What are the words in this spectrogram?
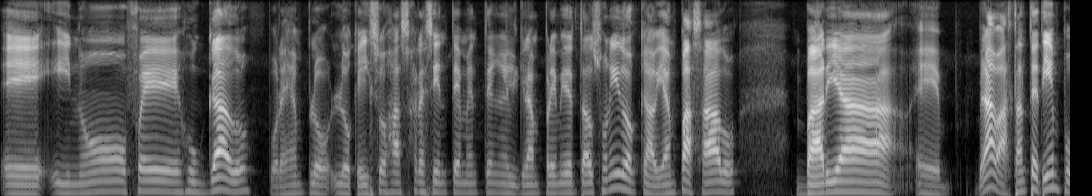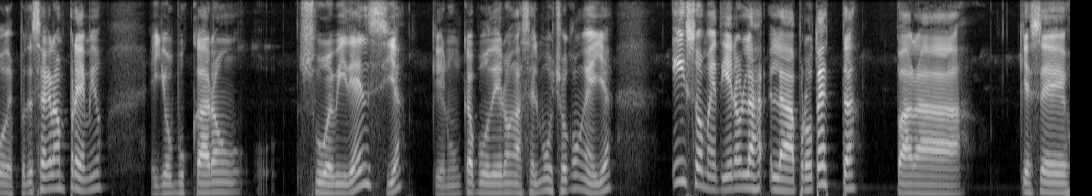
eh, y no fue juzgado, por ejemplo, lo que hizo Haas recientemente en el Gran Premio de Estados Unidos, que habían pasado varias, eh, bastante tiempo después de ese Gran Premio, ellos buscaron su evidencia que nunca pudieron hacer mucho con ella, y sometieron la, protesta para que se,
